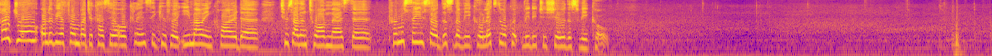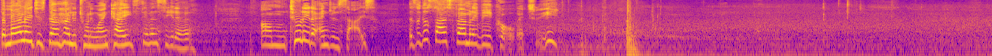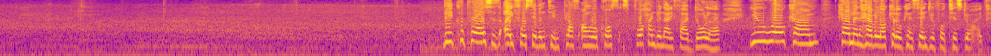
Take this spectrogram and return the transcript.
Hi John, Olivia from Budget Sale Auckland. Thank you for your email inquiry the 2012 Mazda Premacy. So this is the vehicle. Let's do a quick video to show you this vehicle. The mileage is done 121k, 7 seater, um, 2 liter engine size. It's a good size family vehicle actually. Vehicle price is A417 plus on-road cost is $495. You're welcome. Come and have a look at it. We can send you for test drive.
